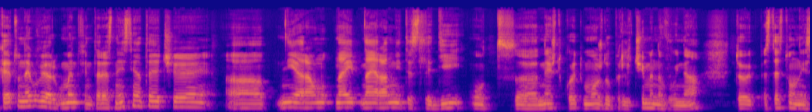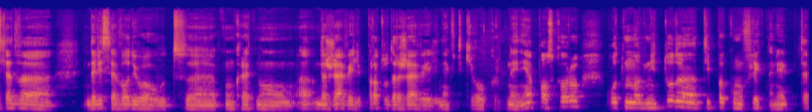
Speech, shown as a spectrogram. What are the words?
Където неговия аргумент в интерес на истината е, че а, ние равно, най- най-ранните следи от а, нещо, което може да оприличиме на война, той естествено не изследва дали се е водила от а, конкретно а, държави или протодържави или някакви такива окрупнения, по-скоро от магнитуда на типа конфликт. Нали? Те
